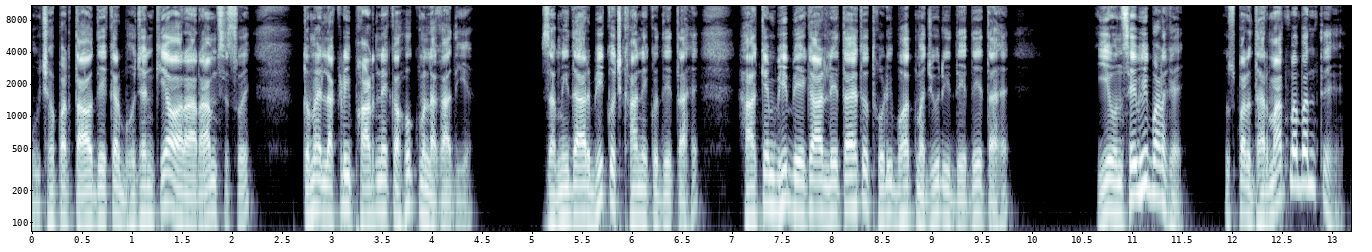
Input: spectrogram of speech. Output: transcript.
मूछों पर ताव देकर भोजन किया और आराम से सोए, तुम्हें लकड़ी फाड़ने का हुक्म लगा दिया। जमींदार भी कुछ खाने को देता है, हाकिम भी बेगार लेता है तो थोड़ी बहुत मजूरी दे देता है। ये उनसे भी बढ़ गए, उस पर धर्मात्मा बनते हैं।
